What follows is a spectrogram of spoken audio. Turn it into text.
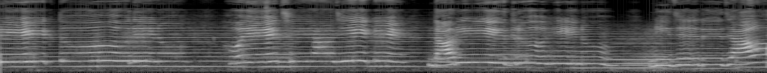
রিক্ত দিন হয়েছে আজিকে দারিদ্রহীন। নিজের জানিয়া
